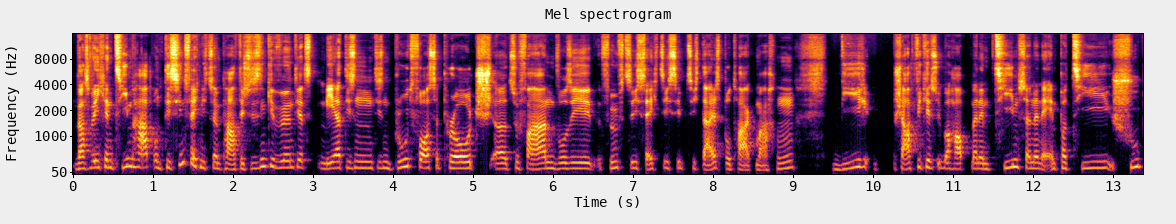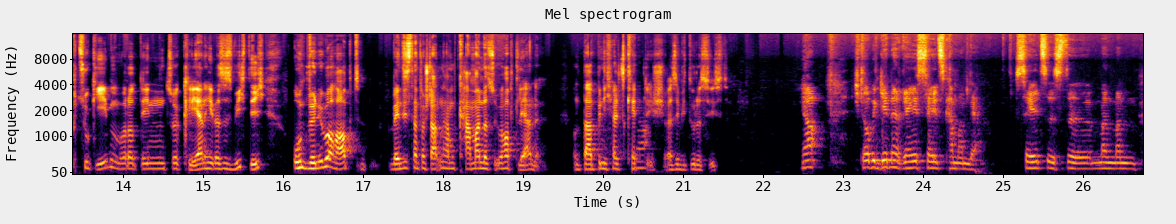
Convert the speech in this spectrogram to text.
was, wenn ich ein Team habe und die sind vielleicht nicht so empathisch, die sind gewöhnt, jetzt mehr diesen, diesen Brute Force Approach äh, zu fahren, wo sie 50, 60, 70 Dials pro Tag machen. Wie schaffe ich es überhaupt, meinem Team so einen Empathie-Schub zu geben oder denen zu erklären, hey, das ist wichtig? Und wenn überhaupt, wenn sie es dann verstanden haben, kann man das überhaupt lernen? Und da bin ich halt skeptisch. Ja. Weiß ich, wie du das siehst. Ja, ich glaube, generell Sales kann man lernen. Sales ist, äh, man, man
